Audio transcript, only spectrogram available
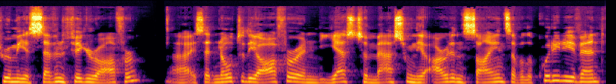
threw me a seven figure offer. Uh, I said no to the offer and yes to mastering the art and science of a liquidity event.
